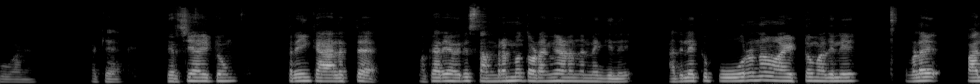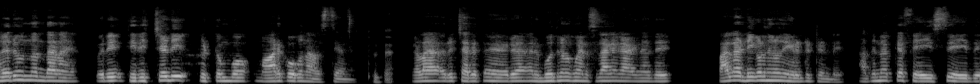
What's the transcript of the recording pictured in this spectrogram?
പോവാണ് ഓക്കെ. തീർച്ചയായിട്ടും ഇത്രയും കാലത്തെ നമുക്കറിയാം ഒരു സംരംഭം തുടങ്ങുകയാണെന്നുണ്ടെങ്കിൽ അതിലേക്ക് പൂർണമായിട്ടും അതിൽ നമ്മളെ പലരും ഇന്ന് എന്താണ് ഒരു തിരിച്ചടി കിട്ടുമ്പോൾ മാറിപ്പോകുന്ന അവസ്ഥയാണ്. അതെ. നിങ്ങളെ ഒരു ചരിത്ര ഒരു അനുഭവത്തിൽ നമുക്ക് മനസ്സിലാക്കാൻ കഴിയുന്നത് പല അടികളും നിങ്ങൾ നേരിട്ടിട്ടുണ്ട്. അതിനൊക്കെ ഫേസ് ചെയ്ത്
